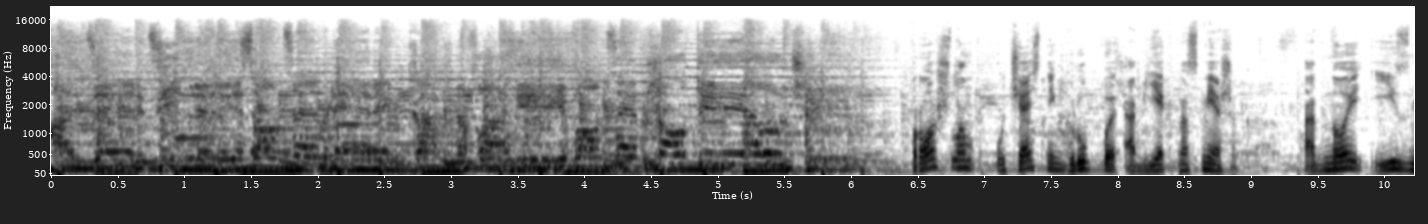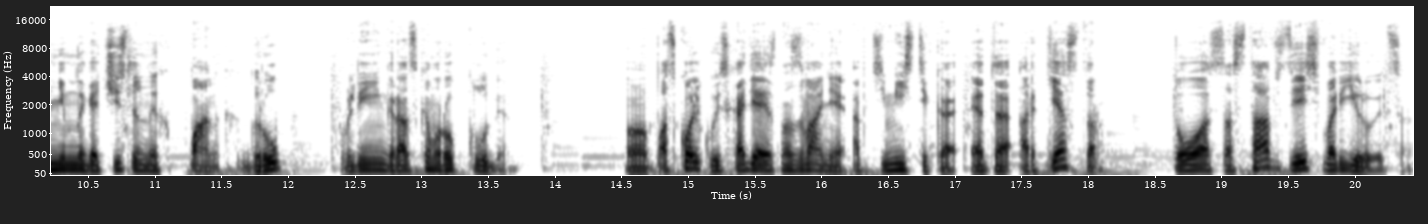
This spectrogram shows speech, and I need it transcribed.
отделит землю солнцем как на флаге японцев желтые лучи. В прошлом участник группы «Объект насмешек», одной из немногочисленных панк-групп в ленинградском рок-клубе. Э, поскольку, исходя из названия «Оптимистика» — это оркестр, то состав здесь варьируется.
